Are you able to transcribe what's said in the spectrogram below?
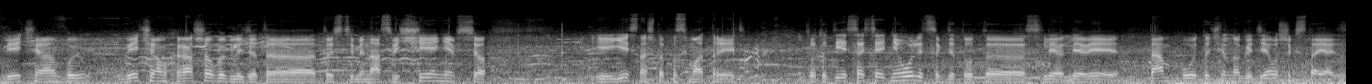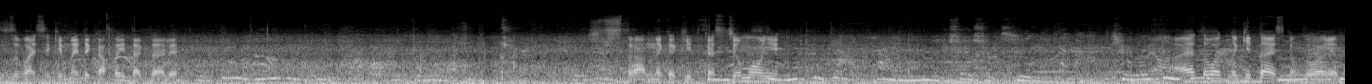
Вечером, вы, вечером хорошо выглядит, э, то есть именно освещение, все. И есть на что посмотреть. То тут есть соседняя улица, где тут э, слева, левее. Там будет очень много девушек стоять, называя всякие мэйды кафе и так далее. Странные какие-то костюмы у них. А это вот на китайском говорят.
